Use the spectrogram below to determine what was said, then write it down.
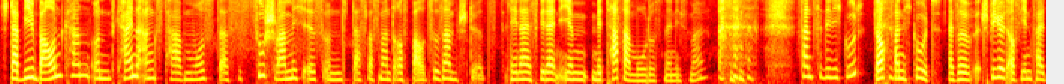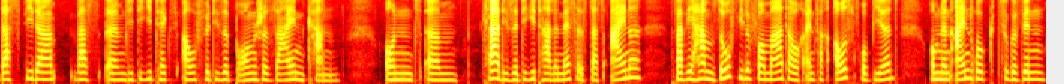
stabil bauen kann und keine Angst haben muss, dass es zu schwammig ist und das, was man drauf baut, zusammenstürzt. Lena ist wieder in ihrem Metaphermodus, nenne ich es mal. Fandst du die nicht gut? Doch, fand ich gut. Also spiegelt auf jeden Fall das wieder, was ähm, die Digitex auch für diese Branche sein kann. Und ähm, klar, diese digitale Messe ist das eine, aber wir haben so viele Formate auch einfach ausprobiert, um einen Eindruck zu gewinnen,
